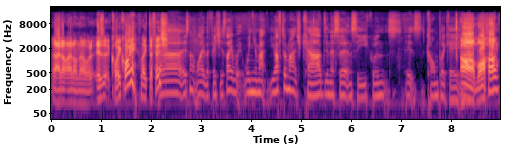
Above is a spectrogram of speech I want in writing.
I don't I don't know what is it. Koi koi like the fish? Uh, it's not like the fish. It's like when you match, you have to match cards in a certain sequence. It's complicated. oh, mahjong.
